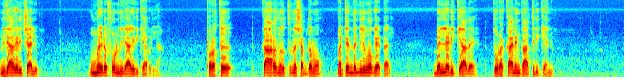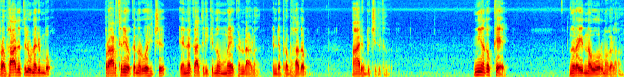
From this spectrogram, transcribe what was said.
നിരാകരിച്ചാലും ഉമ്മയുടെ ഫോൺ നിരാകരിക്കാറില്ല. പുറത്ത് കാറ് നിർത്തുന്ന ശബ്ദമോ മറ്റെന്തെങ്കിലുമോ കേട്ടാൽ ബെല്ലടിക്കാതെ തുറക്കാനും കാത്തിരിക്കാനും. പ്രഭാതത്തിൽ ഉണരുമ്പോൾ പ്രാർത്ഥനയൊക്കെ നിർവഹിച്ച് എന്നെ കാത്തിരിക്കുന്ന ഉമ്മയെ കണ്ടാണ് എന്റെ പ്രഭാതം ആരംഭിച്ചിരുന്നത്. ഇനി അതൊക്കെ നിറയുന്ന ഓർമ്മകളാണ്.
